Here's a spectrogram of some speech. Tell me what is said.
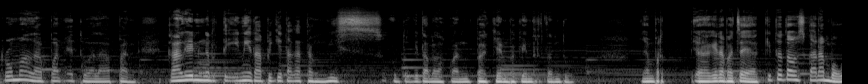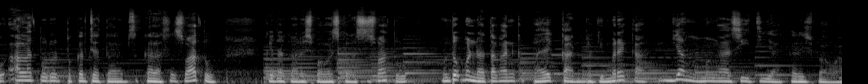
Roma 8 ayat 28 kalian ngerti ini tapi kita kadang miss untuk kita melakukan bagian-bagian tertentu. Yang per, ya kita baca ya. Kita tahu sekarang bahwa Allah turut bekerja dalam segala sesuatu. Kita garis bawah segala sesuatu untuk mendatangkan kebaikan bagi mereka yang mengasihi dia garis bawah.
